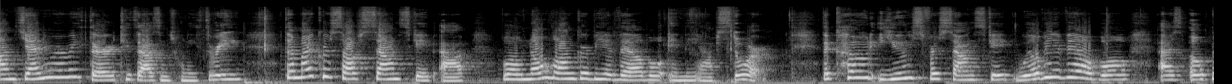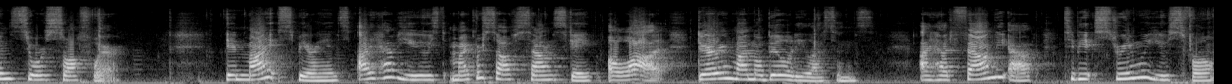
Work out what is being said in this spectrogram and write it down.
On January 3, 2023, the Microsoft Soundscape app will no longer be available in the App Store. The code used for Soundscape will be available as open source software. In my experience, I have used Microsoft Soundscape a lot during my mobility lessons. I had found the app to be extremely useful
